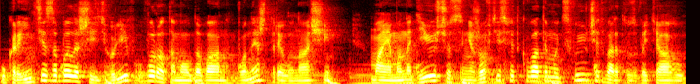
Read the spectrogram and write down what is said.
Українці забили 6 голів у ворота молдаван, вони ж 3 у наші. Маємо надію, що синьо-жовті святкуватимуть свою четверту звитягу.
